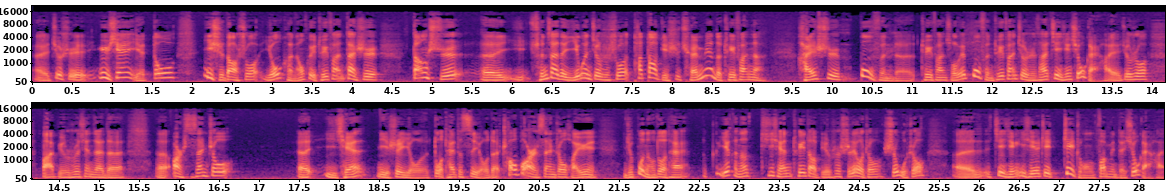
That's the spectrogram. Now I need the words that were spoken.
呃就是预先也都意识到说有可能会推翻，但是当时呃存在的疑问就是说，它到底是全面的推翻呢，还是部分的推翻？所谓部分推翻，就是它进行修改哈，也就是说把比如说现在的呃二十三周。呃，以前你是有堕胎的自由的，超过二十三周怀孕你就不能堕胎，也可能提前推到比如说十六周、十五周，呃，进行一些这这种方面的修改哈，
